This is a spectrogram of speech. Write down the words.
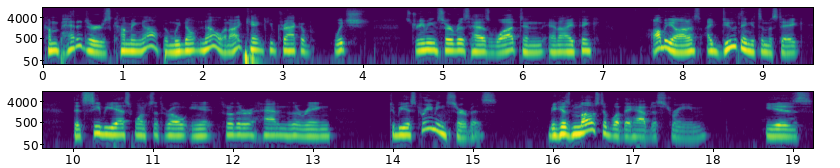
competitors coming up, and we don't know. And I can't keep track of which streaming service has what. And and I think I'll be honest, I do think it's a mistake that CBS wants to throw in, throw their hat into the ring to be a streaming service because most of what they have to stream is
